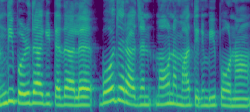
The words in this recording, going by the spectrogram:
அந்தி பொழுதாகிட்டதால போஜராஜன் மௌனமா திரும்பி போனான்.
